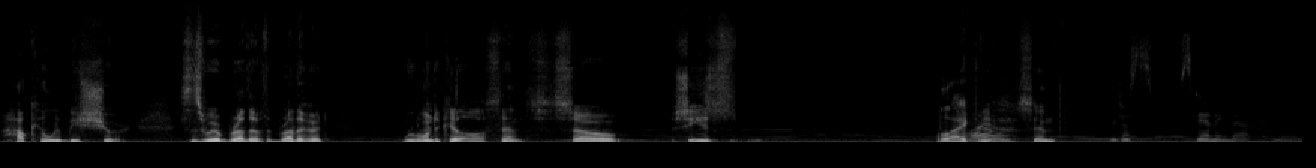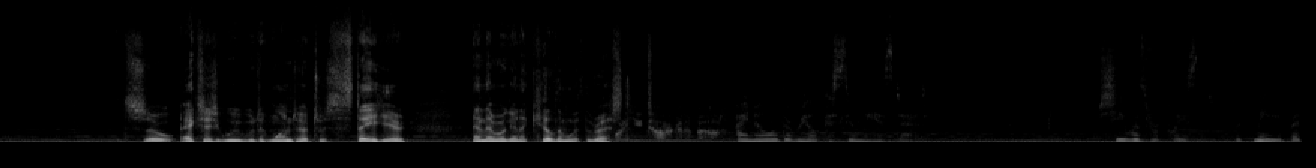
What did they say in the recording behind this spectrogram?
how can we be sure? Since we're a brother of the Brotherhood, we want to kill all synths. So she's likely a Hello? Uh, synth. You're just standing there. So actually, we would want her to stay here, and then we're gonna kill them with the rest. What rest. are you talking about? I know the real Kasumi is dead. She was replaced with me, but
